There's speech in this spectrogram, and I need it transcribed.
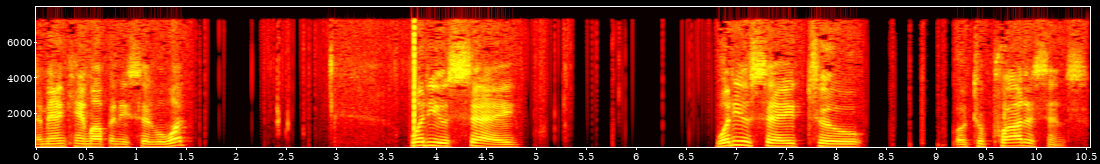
a man came up and he said, well, what, what do you say, what do you say to, uh, to Protestants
